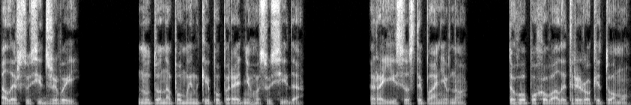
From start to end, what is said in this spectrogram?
Але ж сусід живий. Ну, то на поминки попереднього сусіда. Раїсо Степанівно, того поховали три роки тому.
